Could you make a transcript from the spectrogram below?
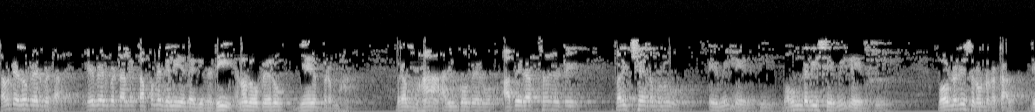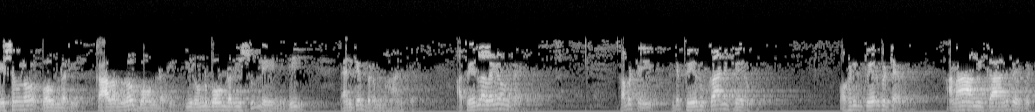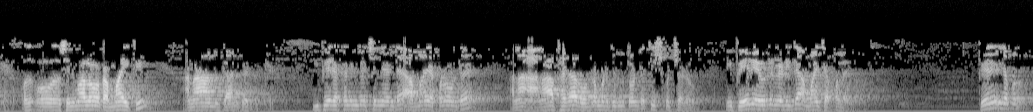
కాబట్టి ఏదో పేరు పెట్టాలి. ఏ పేరు పెట్టాలి? తప్పక తెలియదగినది అన్నది ఓ పేరు జ్ఞేయ బ్రహ్మ. బ్రహ్మ అది ఇంకో పేరు. ఆ పేరు అర్థం ఏమిటి? పరిచ్ఛేదములు ఏమీ లేనిది. బౌండరీస్ ఏమీ లేనిది. బౌండరీస్ రెండు రకాలు. దేశంలో బౌండరీ కాలంలో బౌండరీ. ఈ రెండు బౌండరీస్ లేనిది. దానికే బ్రహ్మ అని పేరు. ఆ పేర్లు అలాగే ఉంటాయి. కాబట్టి అంటే పేరు కాని పేరు. ఒకడికి పేరు పెట్టాడు అనామిక అని పేరు పెట్టాడు ఓ- సినిమాలో ఒక అమ్మాయికి అనామిక అని పేరు పెట్టాడు ఈ పేరు ఎక్కడి నుంచి వచ్చింది అంటే ఆ అమ్మాయి ఎక్కడో ఉంటే అనా అనాథగా రోడ్లంబడి తిరుగుతుంటే తీసుకొచ్చాడు. ఈ పేరు ఏమిటని అడిగితే అమ్మాయి చెప్పలేదు. పేరేం చెప్పదు?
